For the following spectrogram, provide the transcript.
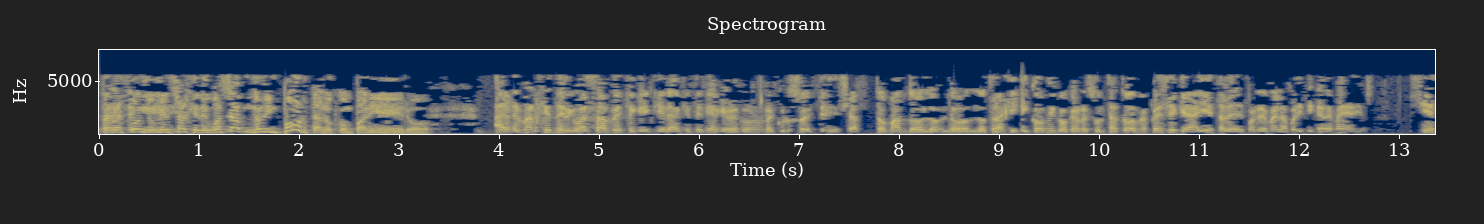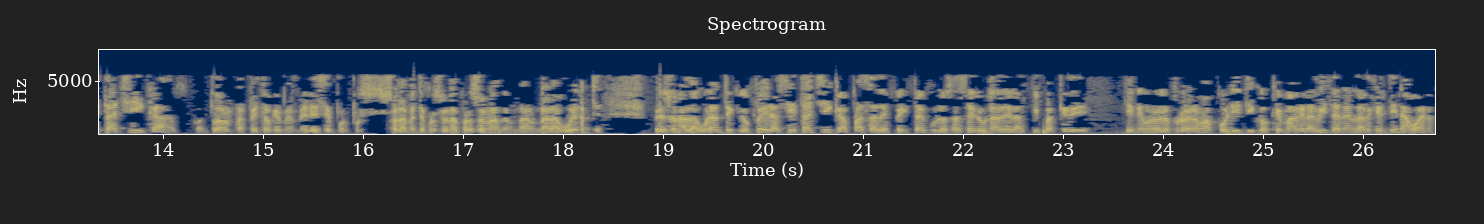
te responde un mensaje de WhatsApp, no le importan los compañeros al margen del WhatsApp este que, era que tenía que ver con un recurso este ya tomando lo, lo, lo trágico y cómico que resulta todo me parece que ahí está el problema de la política de medios si esta chica con todo el respeto que me merece por, solamente por ser una persona una, una laburante pero es una laburante que opera si esta chica pasa de espectáculos a ser una de las tipas que tiene uno de los programas políticos que más gravitan en la Argentina, bueno,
